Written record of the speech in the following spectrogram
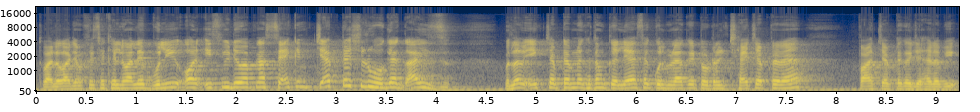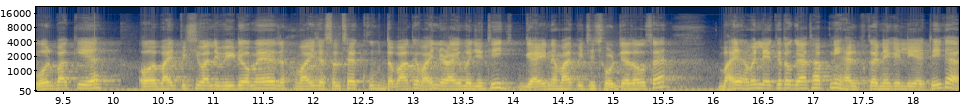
तो भाई लोग, आज हम फिर से खेलने वाले बुली और इस वीडियो में अपना सेकंड चैप्टर शुरू हो गया गाइज़ मतलब एक चैप्टर हमने खत्म कर लिया है कुल मिला के टोटल छः चैप्टर हैं। पाँच चैप्टर का जहर अभी और बाकी है। और भाई, पिछली वाली वीडियो में हमारी जसल से खूब दबा के भाई लड़ाई बजी थी। गैरी ने हमारे पीछे छोड़ दिया था उसे। भाई, हमें लेके तो गया था अपनी हेल्प करने के लिए, ठीक है?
